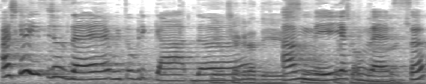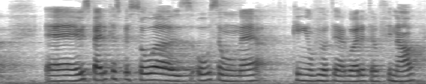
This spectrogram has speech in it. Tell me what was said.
Acho que é isso, José. Muito obrigada. Eu que agradeço. Amei a, a conversa. É, eu espero que as pessoas ouçam, né? Quem ouviu até agora, até o final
